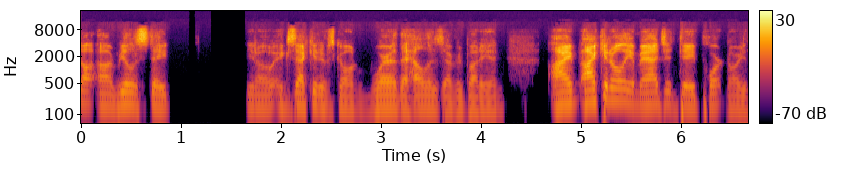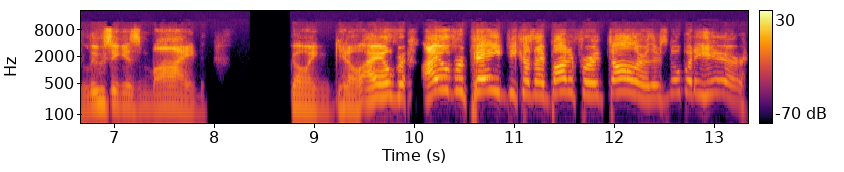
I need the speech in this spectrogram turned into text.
uh, real estate you know executives going where the hell is everybody and I I can only imagine Dave Portnoy losing his mind, going, you know, I over I overpaid because I bought it for a dollar. There's nobody here.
